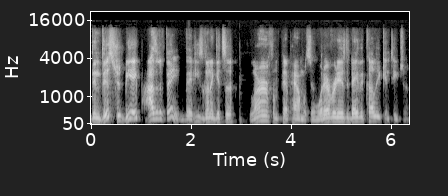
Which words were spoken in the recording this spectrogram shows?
then this should be a positive thing that he's going to get to learn from Pep Hamilton, whatever it is that David Culley can teach him.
